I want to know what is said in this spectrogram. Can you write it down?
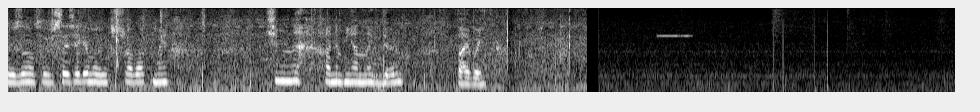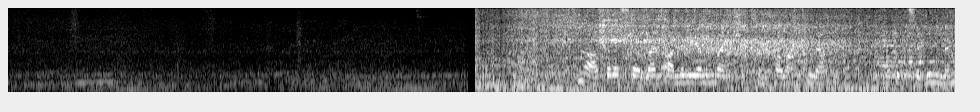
O yüzden otobüste çekemedim kusura bakmayın. Şimdi annemin yanına gidiyorum. Bay bay. Arkadaşlar ben annemin yanından çıktım falan filan. Otobüse bindim.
